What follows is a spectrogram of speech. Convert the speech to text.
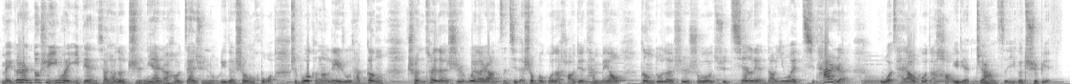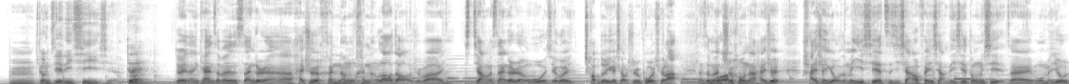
每个人都是因为一点小小的执念，然后再去努力的生活。只不过可能，例如他更纯粹的是为了让自己的生活过得好点，他没有更多的是说去牵连到因为其他人我才要过得好一点这样子一个区别。嗯，更接地气一些。对。对，那你看咱们三个人啊，还是很能很能唠叨，是吧？讲了三个人物，结果差不多一个小时过去了。那咱们之后呢，还是还是有那么一些自己想要分享的一些东西，在我们又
